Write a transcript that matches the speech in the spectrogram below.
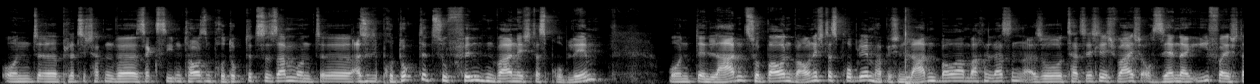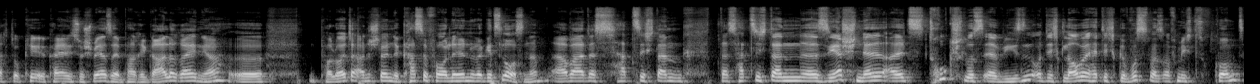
und äh, plötzlich hatten wir 6.000, 7.000 Produkte zusammen und äh, also die Produkte zu finden war nicht das Problem. Und den Laden zu bauen war auch nicht das Problem, habe ich einen Ladenbauer machen lassen. Also tatsächlich war ich auch sehr naiv, weil ich dachte, okay, kann ja nicht so schwer sein, ein paar Regale rein, ja, äh, ein paar Leute anstellen, eine Kasse vorne hin und dann geht's los. Ne? Aber das hat sich dann, das hat sich dann äh, sehr schnell als Trugschluss erwiesen. Und ich glaube, hätte ich gewusst, was auf mich zukommt,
